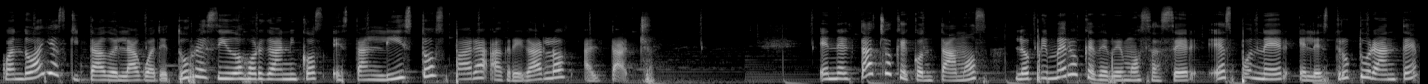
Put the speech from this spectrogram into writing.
Cuando hayas quitado el agua de tus residuos orgánicos, están listos para agregarlos al tacho. En el tacho que contamos, lo primero que debemos hacer es poner el estructurante,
